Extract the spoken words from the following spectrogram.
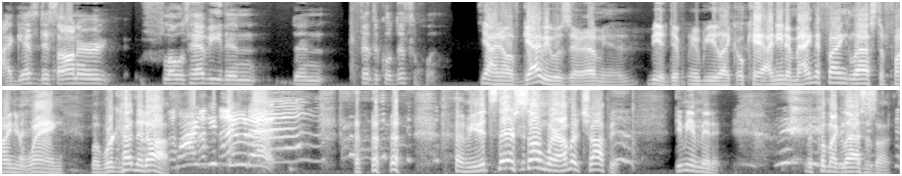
I guess dishonor flows heavy than than physical discipline. Yeah, I know. If Gabby was there, I mean, it'd be a different. It'd be like, okay, I need a magnifying glass to find your wang, but we're cutting it off. Why did you do that? I mean, it's there somewhere. I'm gonna chop it. Give me a minute. Let me put my glasses on.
